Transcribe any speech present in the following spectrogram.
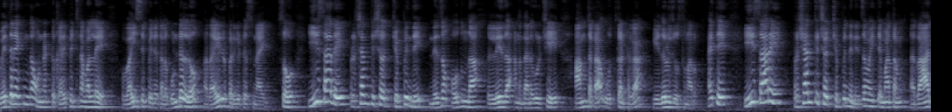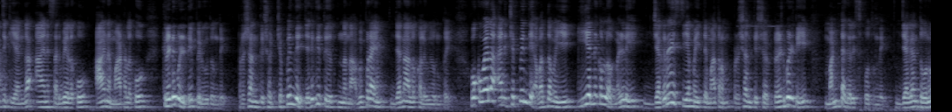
వ్యతిరేకంగా ఉన్నట్టు కనిపించడం వల్లే వైసీపీ నేతల గుండెల్లో రైళ్ళు పరిగెట్టిస్తున్నాయి. సో ఈసారి ప్రశాంత్ కిషోర్ చెప్పింది నిజం అవుతుందా లేదా అన్న దాని గురించి అంతటా ఉత్కంఠగా ఎదురు చూస్తున్నారు. అయితే ఈసారి ప్రశాంత్ కిషోర్ చెప్పింది నిజమైతే మాత్రం రాజకీయంగా ఆయన సర్వేలకు ఆయన మాటలకు క్రెడిబిలిటీ పెరుగుతుంది. ప్రశాంత్ కిషోర్ చెప్పింది జరిగి తీరుతుందన్న అభిప్రాయం జనాలు కలుగుతుంది. ఒకవేళ ఆయన చెప్పింది అబద్ధమయ్యి ఈ ఎన్నికల్లో మళ్ళీ జగనే సీఎం అయితే మాత్రం ప్రశాంత్ కిషోర్ క్రెడిబిలిటీ మంట గలిసిపోతుంది జగన్తోనూ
